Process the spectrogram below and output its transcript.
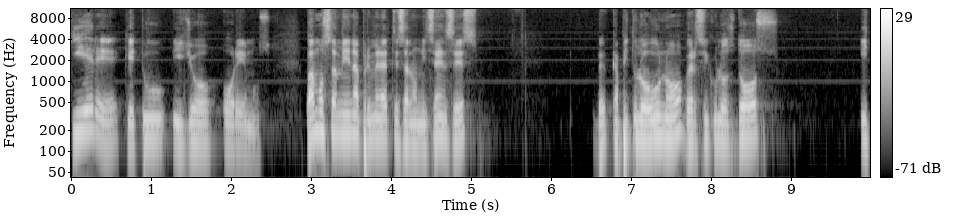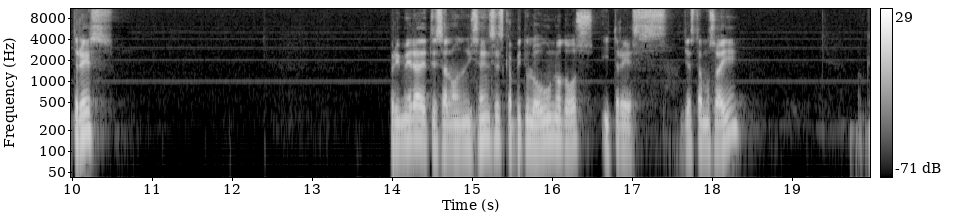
quiere que tú y yo oremos. Vamos también a 1 Tesalonicenses, capítulo 1, versículos 2 y 3. Primera de Tesalonicenses capítulo 1, 2 y 3. ¿Ya estamos ahí? Ok.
